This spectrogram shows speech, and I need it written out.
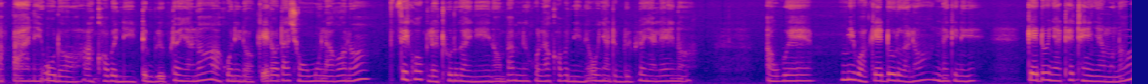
အပါနေဥတော်အခေါ်ပနေတဘလူဖလရလောအခုနေတော့ကေတော့တချုံမူလာကောနော်စေခုတ်ကလထူတကိုင်းနေနော်ဗမနခုလာခေါ်ပနေနေအိုညာတဘလူဖလရလဲနော်အဝဲမိဘကဲဒိုရကလောနကိနေကဲဒိုညာထဲထဲညာမနော်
